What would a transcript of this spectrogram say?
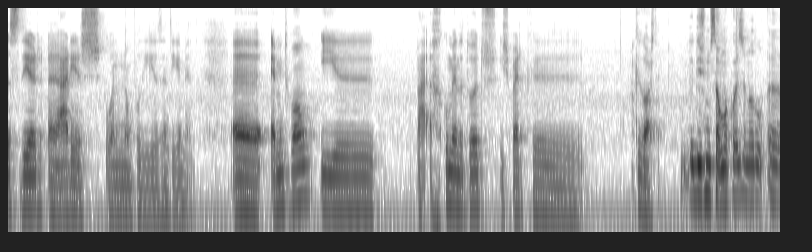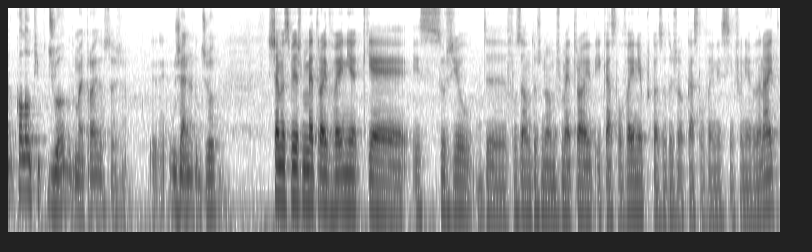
aceder a áreas onde não podias antigamente. Uh, é muito bom e uh, pá, recomendo a todos e espero que, que gostem. Diz-me só uma coisa, uh, qual é o tipo de jogo do Metroid, ou seja, o género de jogo? Chama-se mesmo Metroidvania, que é. Isso surgiu de fusão dos nomes Metroid e Castlevania por causa do jogo Castlevania Symphony of the Night.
